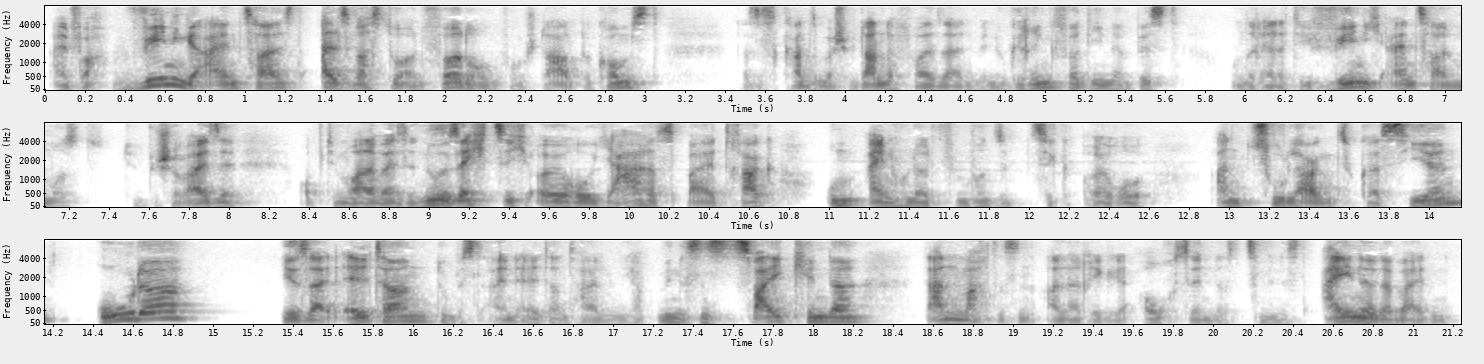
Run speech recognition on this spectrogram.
einfach weniger einzahlst, als was du an Förderung vom Staat bekommst. Das kann zum Beispiel dann der Fall sein, wenn du Geringverdiener bist und relativ wenig einzahlen musst. Typischerweise optimalerweise nur 60 Euro Jahresbeitrag, um 175 Euro an Zulagen zu kassieren. Oder ihr seid Eltern, du bist ein Elternteil und ihr habt mindestens zwei Kinder, dann macht es in aller Regel auch Sinn, dass zumindest einer der beiden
